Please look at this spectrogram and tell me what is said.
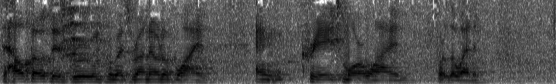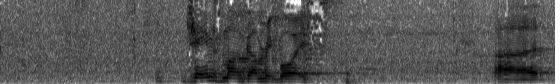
to help out this groom who has run out of wine and creates more wine for the wedding. James Montgomery Boice uh,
